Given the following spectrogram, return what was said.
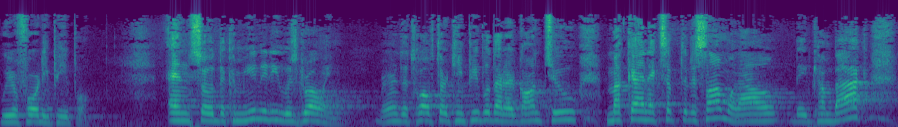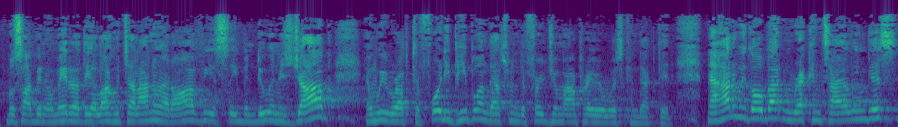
We were forty people. And so the community was growing. Remember the 12, 13 people that had gone to Mecca and accepted Islam? Well, now they'd come back. Mus'ab bin Umair radiallahu ta'ala had obviously been doing his job, and we were up to 40 people, and that's when the first Jum'ah prayer was conducted. Now, how do we go about in reconciling this?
